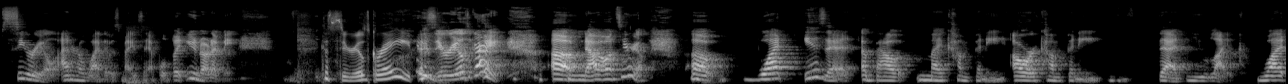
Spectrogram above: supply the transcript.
cereal. I don't know why that was my example, but you know what I mean. Because cereal's great. cereal's great. Um, now I want cereal. Uh, what is it about my company, our company, that you like? What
